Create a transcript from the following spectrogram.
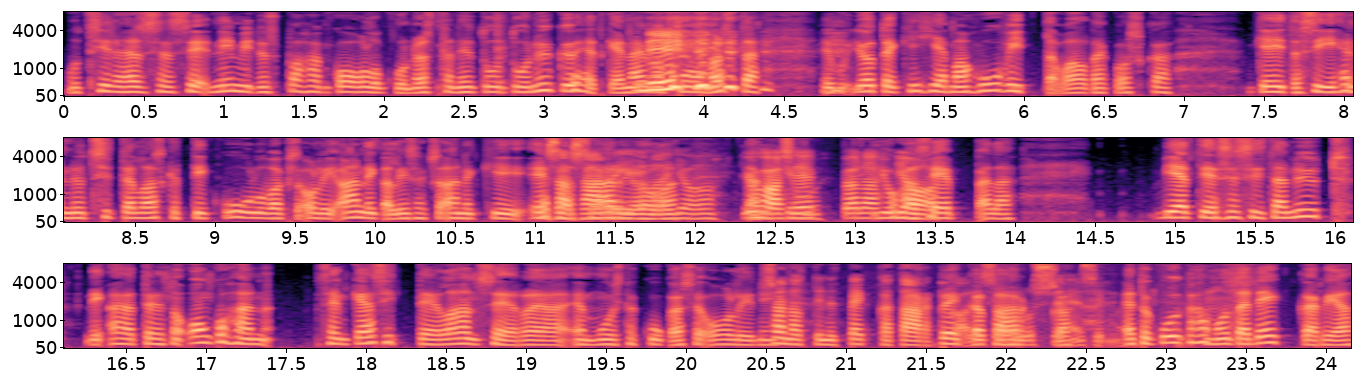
Mutta siinähän se, se nimitys pahan koulukunnasta niin tuntuu nykyhetken niin. näkökulmasta niin. jotenkin hieman huvittavalta, koska keitä siihen nyt sitten laskettiin kuuluvaksi, oli Annika lisäksi ainakin Esa, Sarjola, Juha, Juha Seppälä. Juha joo. Seppälä. Miettiessä sitä nyt, niin ajattelin, että no onkohan sen käsitteen lanseeraja, en muista kuka se oli. Niin Sanottiin nyt Pekka Tarkka Pekka Tarkka, se että kuinka monta dekkaria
